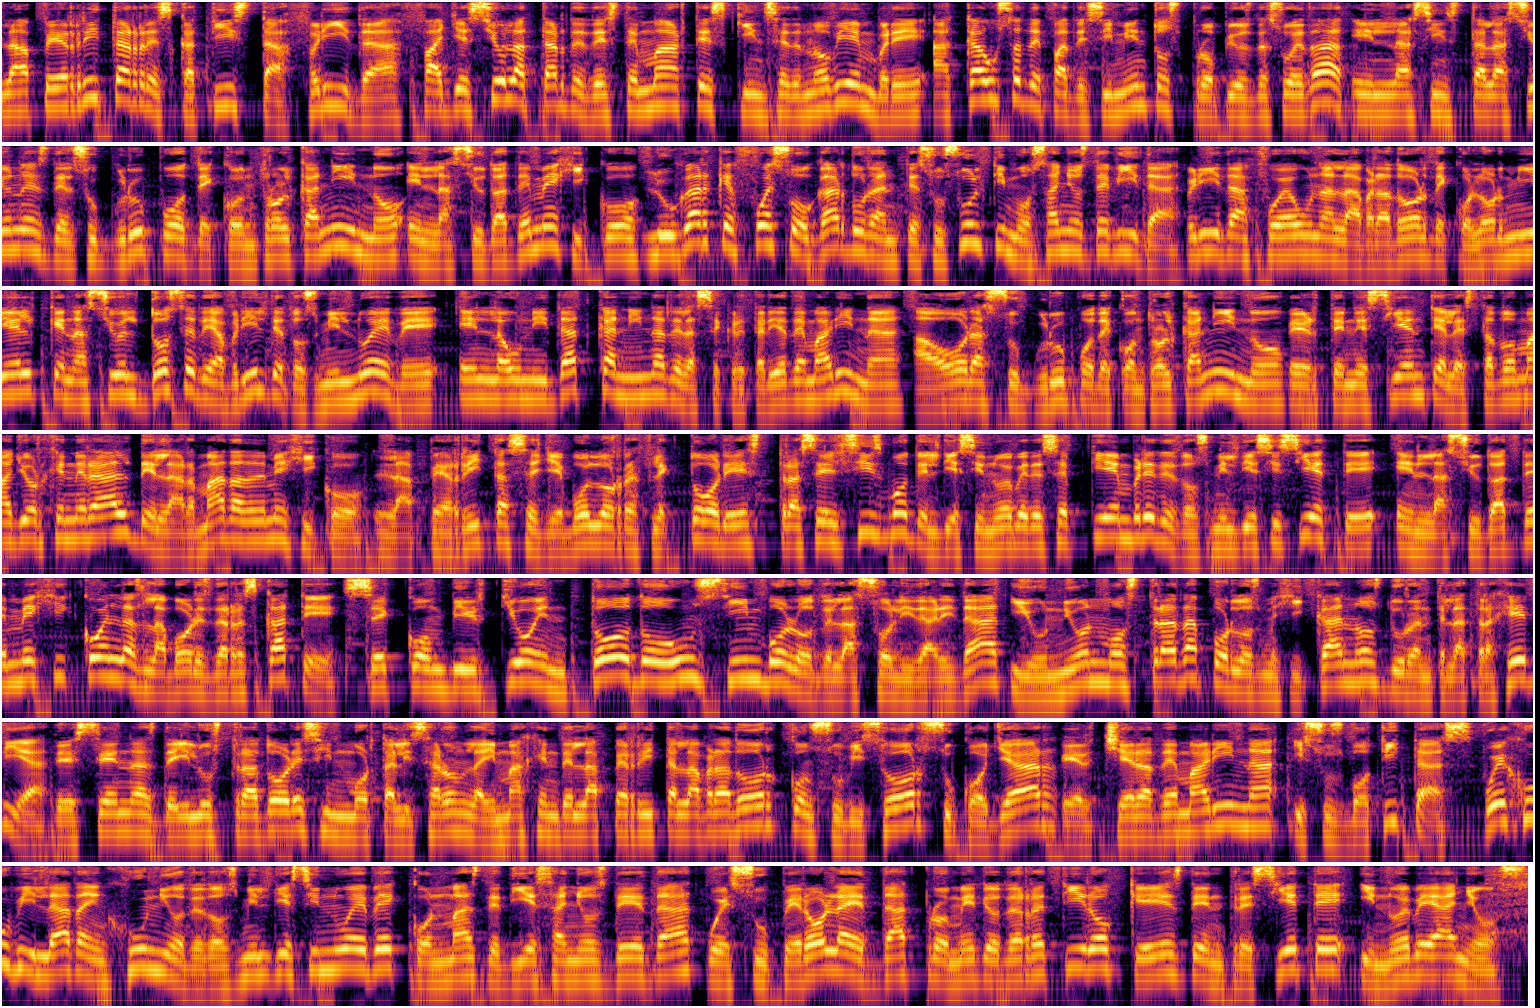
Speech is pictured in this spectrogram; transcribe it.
La perrita rescatista Frida falleció la tarde de este martes 15 de noviembre a causa de padecimientos propios de su edad en las instalaciones del subgrupo de control canino en la Ciudad de México, lugar que fue su hogar durante sus últimos años de vida. Frida fue una labrador de color miel que nació el 12 de abril de 2009 en la unidad canina de la Secretaría de Marina, ahora subgrupo de control canino, perteneciente al Estado Mayor General de la Armada de México. La perrita se llevó los reflectores tras el sismo del 19 de septiembre de 2017 en la Ciudad de México en las labores de rescate. Se convirtió en todo un símbolo de la solidaridad y unión mostrada por los mexicanos durante la tragedia. Decenas de ilustradores inmortalizaron la imagen de la perrita labrador con su visor, su collar, perchera de marina y sus botitas. Fue jubilada en junio de 2019 con más de 10 años de edad, pues superó la edad promedio de retiro que es de entre 7 y 9 años.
